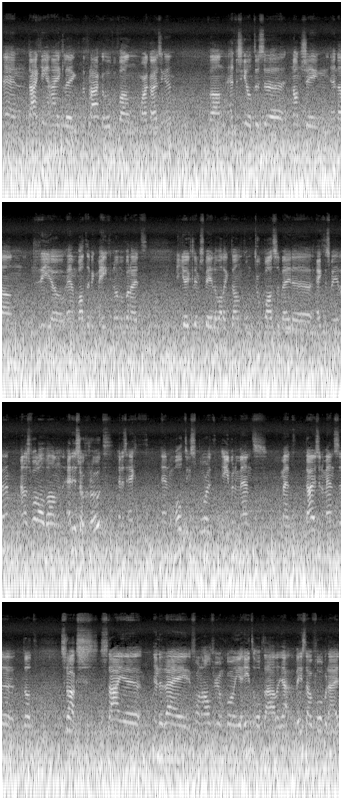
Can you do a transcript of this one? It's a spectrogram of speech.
en daar gingen eigenlijk de vragen over van Mark Huizingen van het verschil tussen Nanjing en dan Rio en wat heb ik meegenomen vanuit de jeugdklimspelen wat ik dan kon toepassen bij de echte spelen. En dat is vooral van, het is zo groot, het is echt een multisport evenement met duizenden mensen dat straks sta je in de rij voor een half uur om gewoon je eten op te halen. Ja, wees daarop voorbereid.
